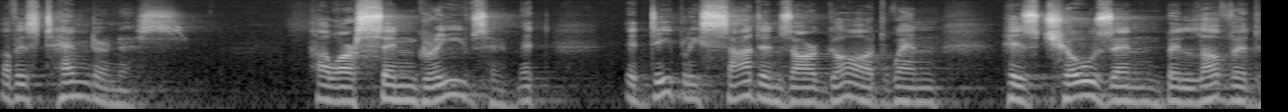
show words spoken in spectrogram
of his tenderness, how our sin grieves him. It, it deeply saddens our God when his chosen, beloved,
